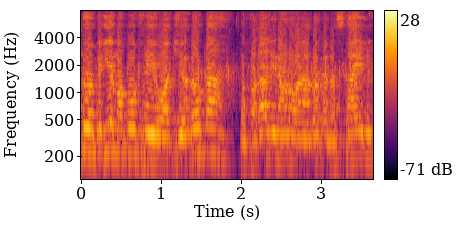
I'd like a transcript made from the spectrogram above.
Tuwapigie makofi wakiondoka tafadhali. Naona wanaondoka na staili.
